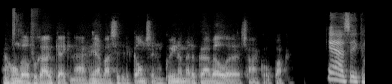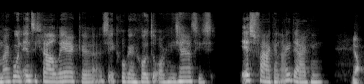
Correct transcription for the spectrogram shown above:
En gewoon wel vooruitkijken naar ja, waar zitten de kansen en hoe kun je nou met elkaar wel uh, zaken oppakken. Ja, zeker. Maar gewoon integraal werken, zeker ook in grote organisaties, is vaak een uitdaging. Ja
